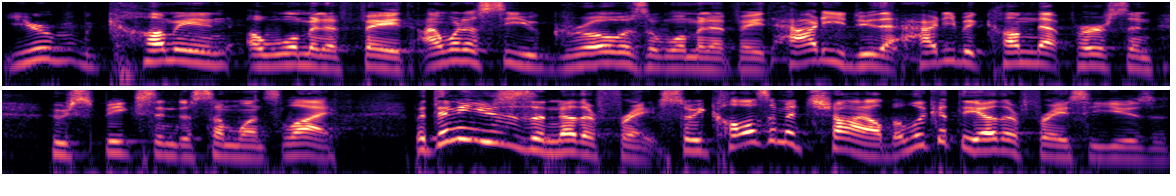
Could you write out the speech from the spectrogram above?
You're becoming a woman of faith. I want to see you grow as a woman of faith. How do you do that? How do you become that person who speaks into someone's life? But then he uses another phrase. So he calls him a child, but look at the other phrase he uses.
